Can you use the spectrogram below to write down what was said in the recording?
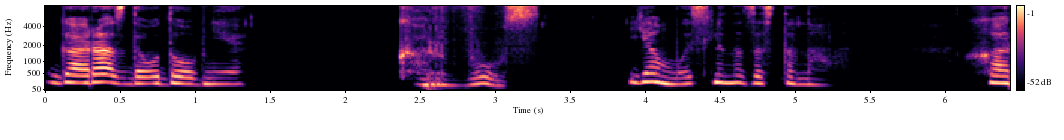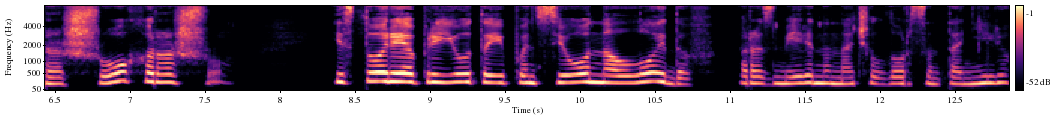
гораздо удобнее. Карвуз! Я мысленно застонала. Хорошо, хорошо. История приюта и пансиона Ллойдов, размеренно начал лорд Сантонилью,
